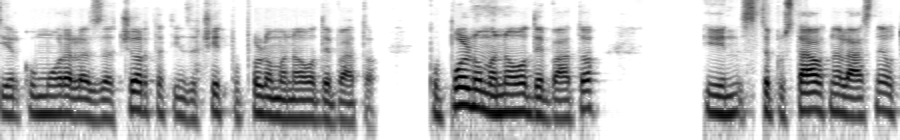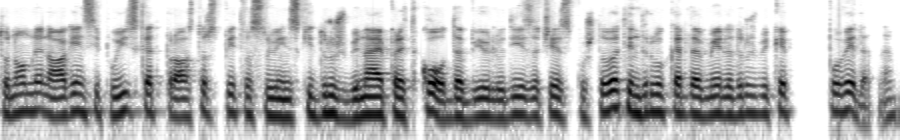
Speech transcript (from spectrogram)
crkva morala začrtati in začeti popolnoma novo debato. Popolnoma novo debato in se postaviti na lastne avtonomne noge in si poiskati prostor spet v slovenski družbi. Najprej tako, da bi jo ljudje začeli spoštovati, in drugo, ker da bi imeli družbi kaj povedati.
